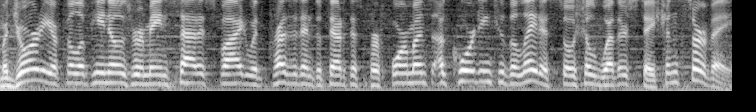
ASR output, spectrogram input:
Majority of Filipinos remain satisfied with President Duterte's performance according to the latest social weather station survey.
